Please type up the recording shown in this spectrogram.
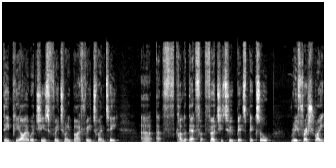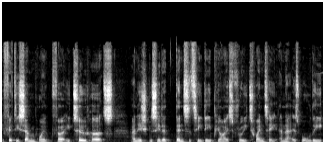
DPI, which is 320 by 320 uh, at color depth at 32 bits pixel, refresh rate 57.32 hertz, and as you can see the density DPI is 320 and that is all the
